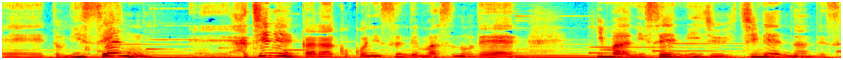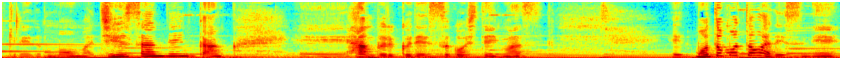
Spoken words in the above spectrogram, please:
えっ、と2 0 8年からここに住んでますので今2021年なんですけれども、まあ、13年間、えー、ハンブルクで過ごしています。もともとはですね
